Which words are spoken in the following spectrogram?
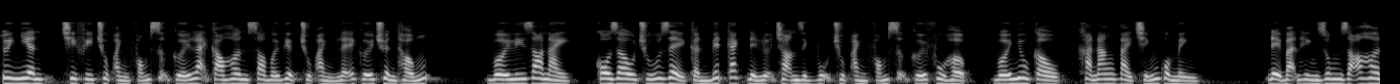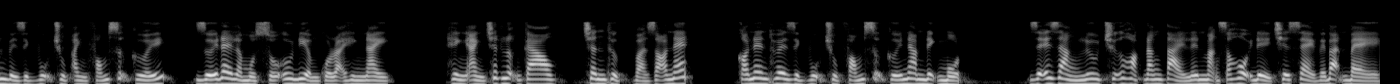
Tuy nhiên, chi phí chụp ảnh phóng sự cưới lại cao hơn so với việc chụp ảnh lễ cưới truyền thống. Với lý do này, cô dâu chú rể cần biết cách để lựa chọn dịch vụ chụp ảnh phóng sự cưới phù hợp với nhu cầu, khả năng tài chính của mình. Để bạn hình dung rõ hơn về dịch vụ chụp ảnh phóng sự cưới, dưới đây là một số ưu điểm của loại hình này. Hình ảnh chất lượng cao, chân thực và rõ nét. Có nên thuê dịch vụ chụp phóng sự cưới Nam Định 1. Dễ dàng lưu trữ hoặc đăng tải lên mạng xã hội để chia sẻ với bạn bè.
